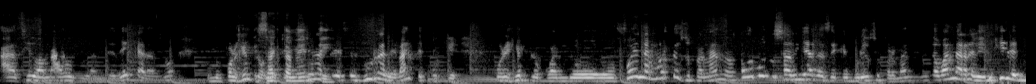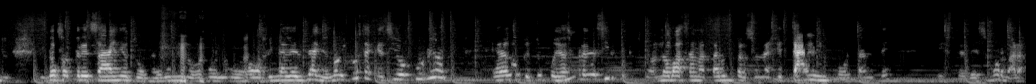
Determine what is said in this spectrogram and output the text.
han sido amados durante décadas, ¿no? Como por ejemplo, Exactamente. Es, muy relevante porque, por ejemplo, cuando fue la muerte de Superman, ¿no? todo el mundo sabía desde que murió Superman, lo van a revivir en dos o tres años o, a finales de año, ¿no? Y cosa que sí ocurrió, era algo que tú podías predecir, porque no vas a matar un personaje tan importante este, de forma.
